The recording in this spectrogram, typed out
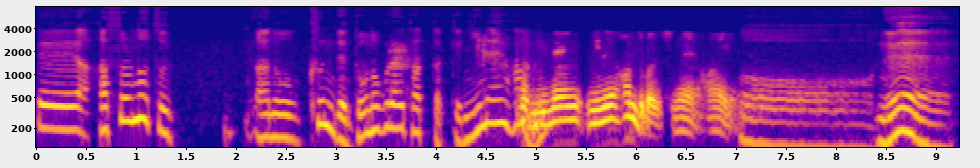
えー、アストロノーツあの、組んでどのぐらい経ったっけ ?2 年半 ?2 年、2年半とかですね。はい。ああ、ねえ。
